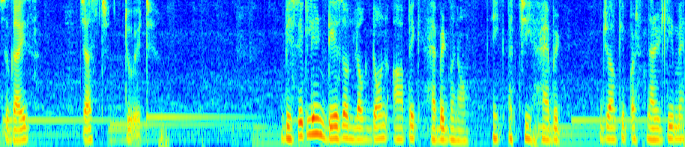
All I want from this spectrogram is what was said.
So guys just do it basically in days of lockdown आप एक हैबिट बनाओ एक अच्छी हैबिट जो आपकी पर्सनैलिटी में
